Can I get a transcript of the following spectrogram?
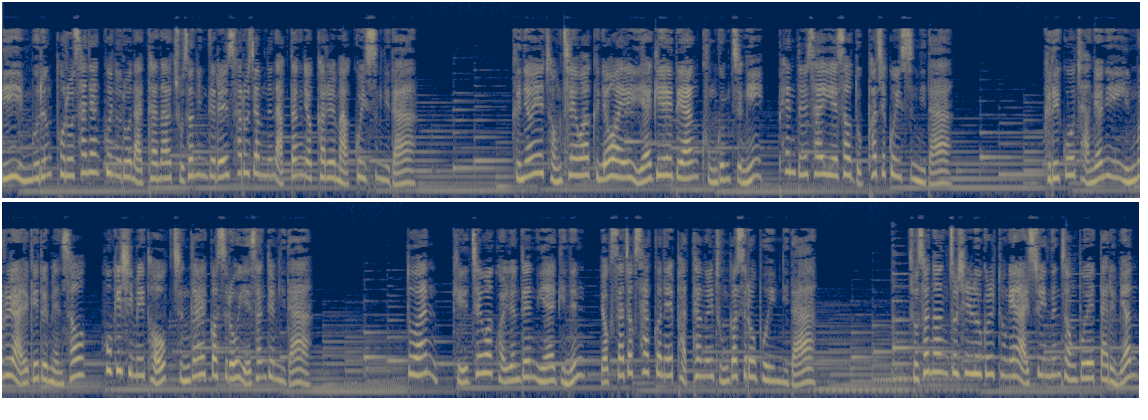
이 인물은 포로 사냥꾼으로 나타나 조선인들을 사로잡는 악당 역할을 맡고 있습니다. 그녀의 정체와 그녀와의 이야기에 대한 궁금증이 팬들 사이에서 높아지고 있습니다. 그리고 당연히 이 인물을 알게 되면서 호기심이 더욱 증가할 것으로 예상됩니다. 또한 길체와 관련된 이야기는 역사적 사건의 바탕을 둔 것으로 보입니다. 조선왕조실록을 통해 알 수 있는 정보에 따르면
